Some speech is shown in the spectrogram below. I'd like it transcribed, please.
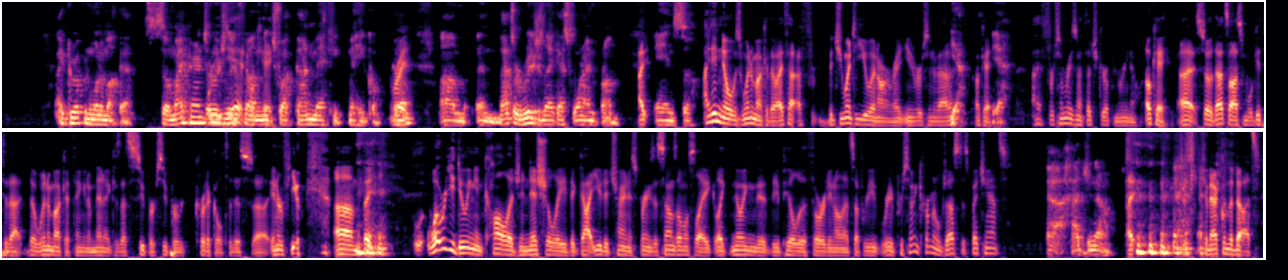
I grew up in Winnemucca. So my parents are oh, originally from okay. Michoacan, Mexico. Right. right. Um, and that's originally, I guess, where I'm from. I, and so I didn't know it was Winnemucca though. I thought, but you went to UNR, right? University of Nevada. Yeah. Okay. Yeah. I, for some reason, I thought you grew up in Reno. Okay, uh, so that's awesome. We'll get to that the Winnemucca thing in a minute because that's super super critical to this uh, interview. Um, but what were you doing in college initially that got you to China Springs? It sounds almost like like knowing the, the appeal to authority and all that stuff. Were you, were you pursuing criminal justice by chance? Ah, how'd you know? I, just connecting the dots.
